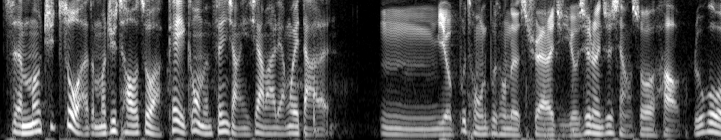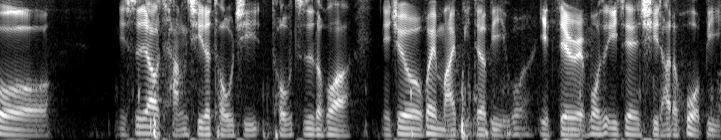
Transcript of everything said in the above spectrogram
怎么去做啊？怎么去操作啊？可以跟我们分享一下吗？两位达人。嗯，有不同不同的 strategy。有些人就想说，好，如果你是要长期的投机投资的话，你就会买比特币或 Ethereum 或者一些其他的货币，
